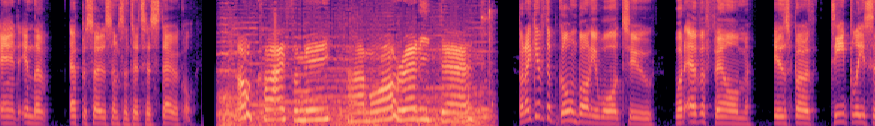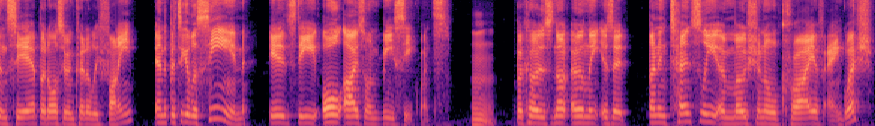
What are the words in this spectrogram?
And in the episode of Simpsons, it's hysterical. Don't cry for me. I'm already dead. But I give the Golden Barney Award to whatever film is both deeply sincere but also incredibly funny. And the particular scene is the All Eyes on Me sequence. Mm. Because not only is it an intensely emotional cry of anguish,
